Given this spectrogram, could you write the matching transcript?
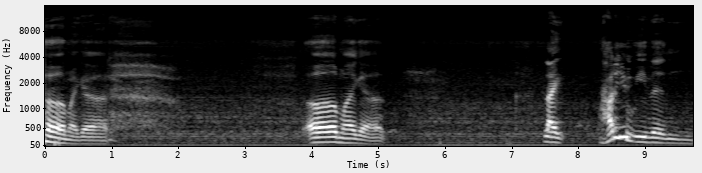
Oh my god. Oh my god. Like, how do you even.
